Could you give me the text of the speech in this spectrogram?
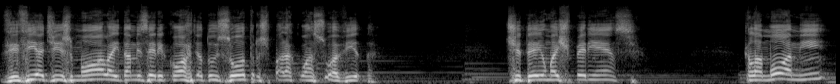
vivia de esmola e da misericórdia dos outros para com a sua vida, te dei uma experiência, clamou a mim,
